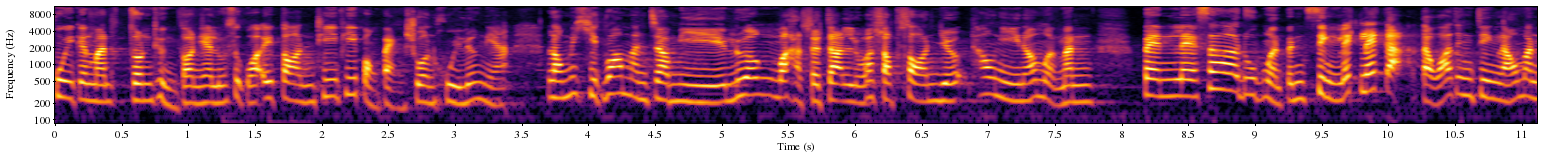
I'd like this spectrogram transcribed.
คุยกันมาจนถึงตอนนี้รู้สึกว่าไอ้ตอนที่พี่ป๋องแป๋งชวนคุยเรื่องเนี้ยเราไม่คิดว่ามันจะมีเรื่องมหัศจรรย์หรือว่าซับซ้อนเยอะเท่านี้เนาะเหมือนมัน เป็นเลเซอร์ดูเหมือนเป็นสิ่งเล็กๆอะแต่ว่าจริง ๆ แล้วมัน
